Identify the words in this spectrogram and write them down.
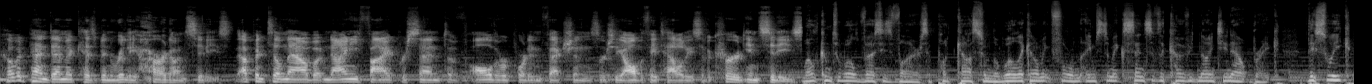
COVID pandemic has been really hard on cities. Up until now, about 95% of all the reported infections, virtually all the fatalities have occurred in cities. Welcome to World versus Virus, a podcast from the World Economic Forum that aims to make sense of the COVID 19 outbreak. This week,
